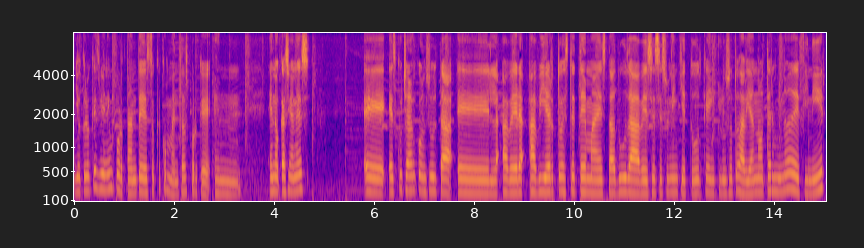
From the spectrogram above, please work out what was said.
Yo creo que es bien importante esto que comentas porque en, en ocasiones eh, he escuchado en consulta eh, el haber abierto este tema, esta duda, a veces es una inquietud que incluso todavía no termino de definir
